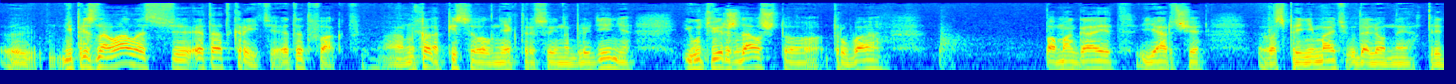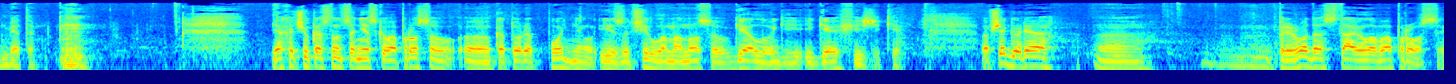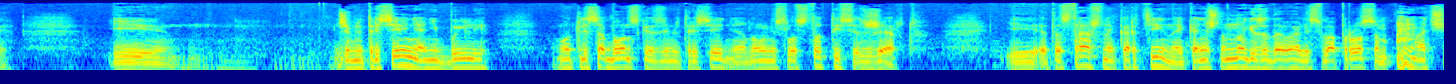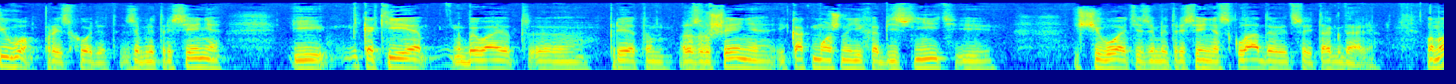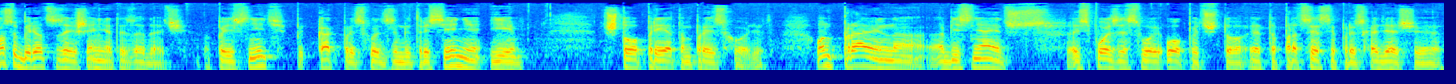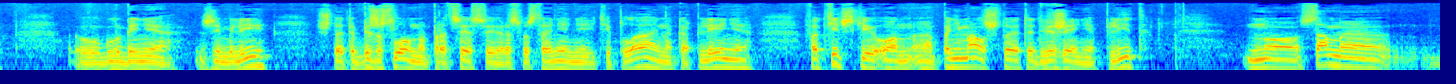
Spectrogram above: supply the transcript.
э, не признавалось это открытие, этот факт. А Михаил описывал некоторые свои наблюдения и утверждал, что труба помогает ярче воспринимать удаленные предметы. Я хочу коснуться нескольких вопросов, э, которые поднял и изучил Ломоносов в геологии и геофизике. Вообще говоря, э, природа ставила вопросы. И землетрясения, они были. Вот Лиссабонское землетрясение, оно унесло 100 тысяч жертв. И это страшная картина. И, конечно, многие задавались вопросом, от чего происходит землетрясение и какие бывают э, при этом разрушения, и как можно их объяснить, и из чего эти землетрясения складываются и так далее. Ломоносов берется за решение этой задачи. Пояснить, как происходит землетрясение и что при этом происходит – он правильно объясняет, используя свой опыт, что это процессы, происходящие в глубине Земли, что это, безусловно, процессы распространения и тепла, и накопления. Фактически он э, понимал, что это движение плит, но самое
